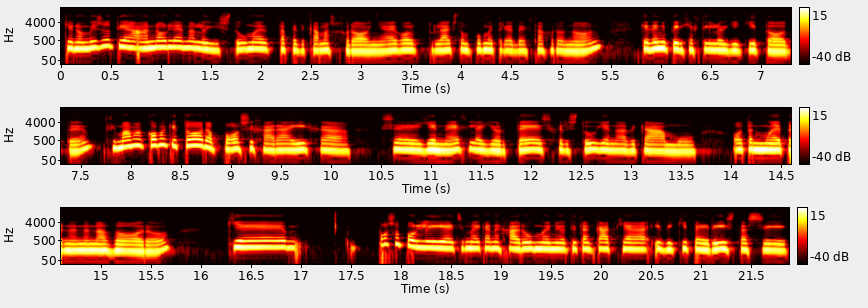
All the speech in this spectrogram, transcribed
Και νομίζω ότι αν όλοι αναλογιστούμε τα παιδικά μας χρόνια, εγώ τουλάχιστον που είμαι 37 χρονών και δεν υπήρχε αυτή η λογική τότε, θυμάμαι ακόμα και τώρα πόση χαρά είχα σε γενέθλια, γιορτές, Χριστούγεννα δικά μου, όταν μου έπαιρναν ένα δώρο και πόσο πολύ έτσι με έκανε χαρούμενη ότι ήταν κάποια ειδική περίσταση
